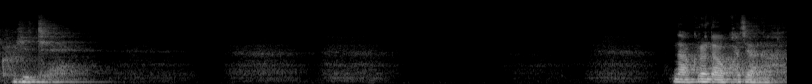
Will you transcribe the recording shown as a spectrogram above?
거기 있지. 나 그런다고 가지 않아.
